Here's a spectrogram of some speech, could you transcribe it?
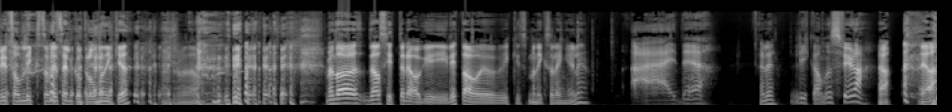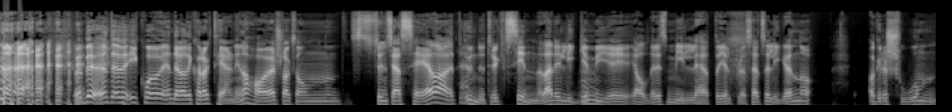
Litt sånn liksom litt selvkontroll, men ikke. Venter med det, ja. Men da, da sitter det agget i litt, da, men ikke så lenge, eller? Nei, det Eller? Likandes fyr, da. Ja. Ko- En del av de karakterene dine har jo et slags sånn, syns jeg ser, da, et Ja. undertrykt sinne der. Det ligger Mm. mye i all deres mildhet og hjelpeløshet, så ligger det noe aggresjon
